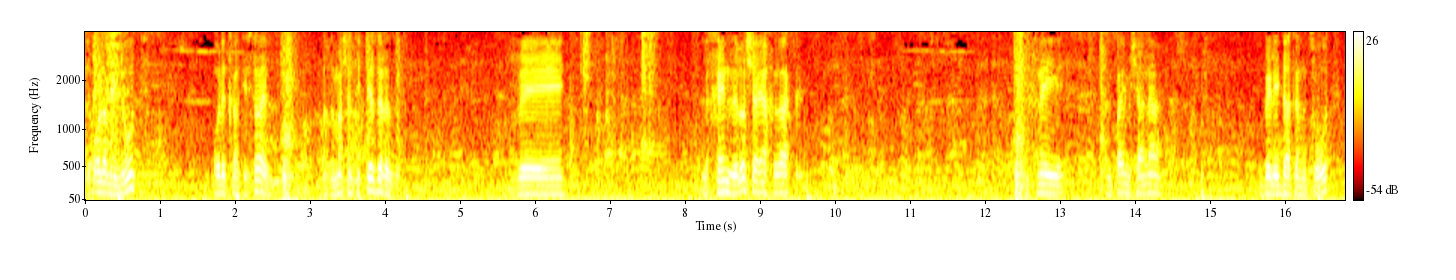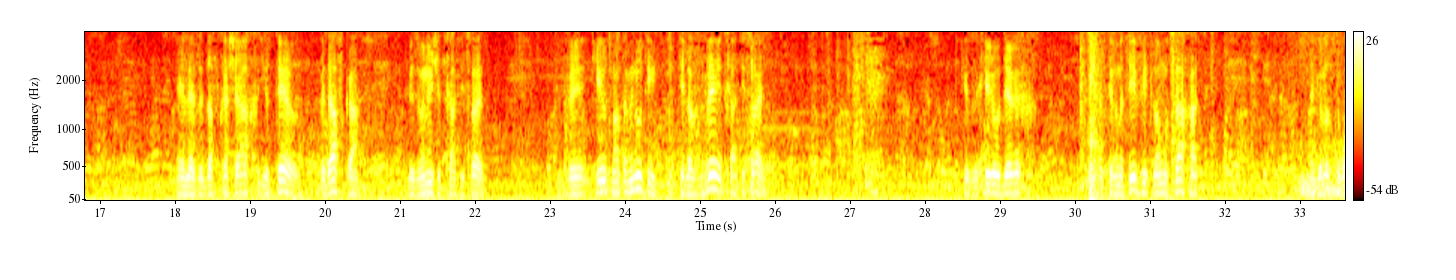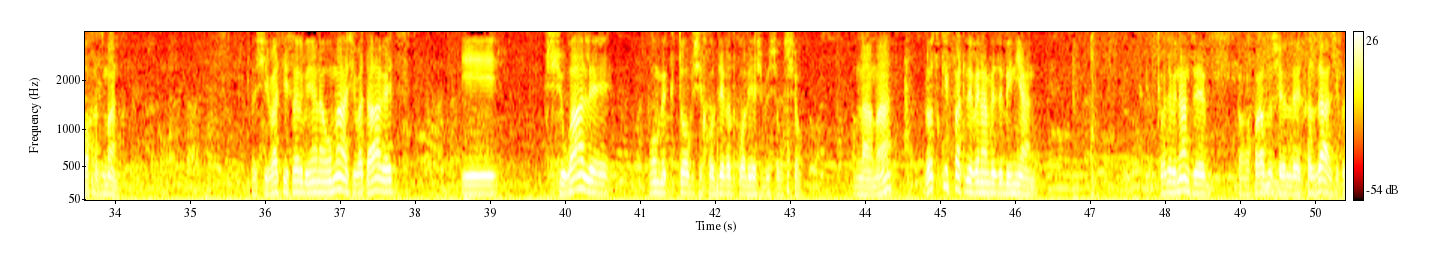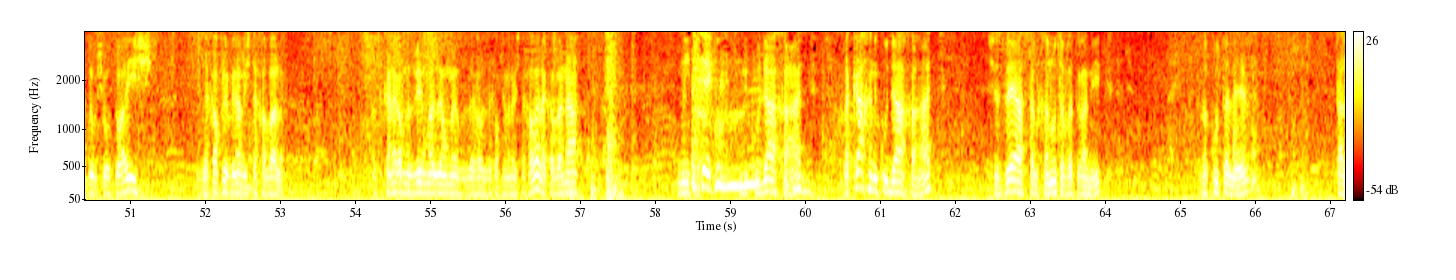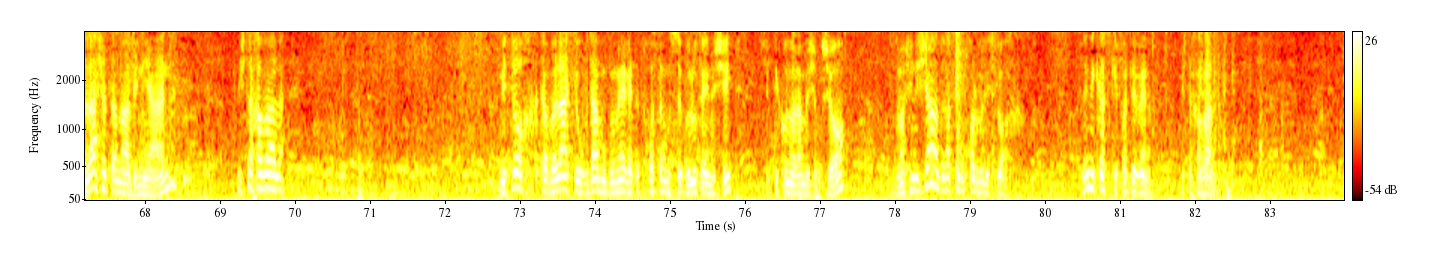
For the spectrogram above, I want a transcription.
זה או לאמינות, או לתחיית ישראל. אז זה ממש אנטיתזה לזה. ולכן זה לא שייך רק לפני אלפיים שנה בלידת הנצרות, אלא זה דווקא שייך יותר ודווקא בזמנים של תחילת ישראל. וכאילו תנועת אמינות היא, היא תלווה את תחילת ישראל. כי זה כאילו דרך אלטרנטיבית לא מוצלחת לגלות את רוח הזמן. ושיבת ישראל בעניין האומה, שיבת הארץ, היא קשורה לעומק טוב שחודר עד כל יש בשורשו. למה? לא זקיפת לבנה באיזה בניין. זקיפת לבנה זה פרפרזה של חז"ל, שכתוב שאותו האיש זקף לבנה והשתחווה לה. אז כאן הרב מסביר מה זה אומר זקף לבנה והשתחווה לה, הכוונה ניתק נקודה אחת, לקח נקודה אחת, שזה הסלחנות הוותרנית, רכות הלב, תלש אותה מהבניין והשתחווה לה. מתוך קבלה כעובדה מוגמרת את חוסר המסוגלות האנושית של תיקון העולם בשורשו, אז מה שנשאר זה רק למחול ולסלוח. זה נקרא זקיפת לבנה, השתחווה לה.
